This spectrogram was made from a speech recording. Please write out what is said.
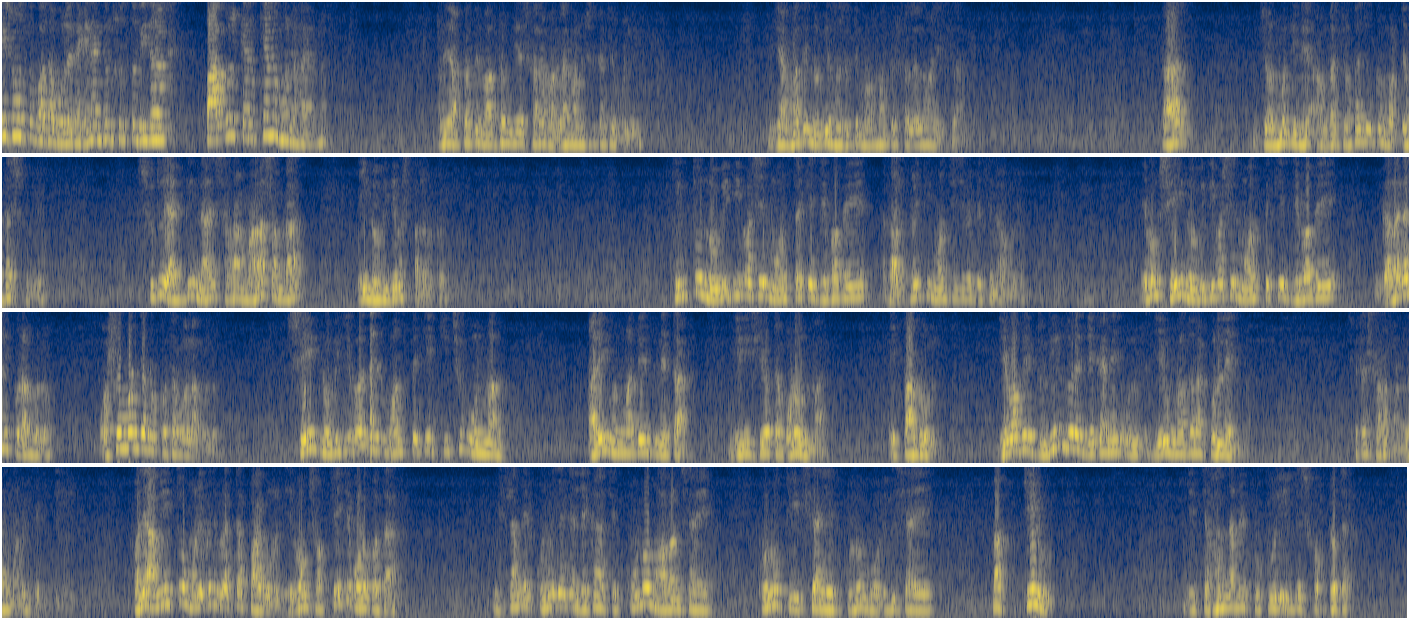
এই সমস্ত কথা বলে থাকেন। একজন সুস্থ বিধায়ক পাগল কেন কেন মনে হয় আপনার? আমি আপনাদের মাধ্যম দিয়ে সারা বাংলার মানুষের কাছে বলি যে আমাদের নবী হজরত মোহাম্মদ সাল্লাহ আল ইসলাম তার জন্মদিনে আমরা যথাযোগ্য মর্যাদার সঙ্গে শুধু একদিন নয় সারা মাস আমরা এই নবী দিবস পালন করি। কিন্তু নবী দিবসের মঞ্চটাকে যেভাবে রাজনৈতিক মঞ্চ হিসেবে বেছে নেওয়া হলো, এবং সেই নবী দিবসের মঞ্চ থেকে যেভাবে গালাগালি করা হলো, অসম্মানজনক কথা বলা হলো। সেই নবী জীবনের মঞ্চ থেকে কিছু উন্মাদ, আর এই উন্মাদের নেতা, যিনি সে একটা বড় উন্মাদ, এই পাগল, যেভাবে দুদিন ধরে যেখানে যে উন্মাদনা করলেন, সেটা সারা বাংলার মানুষ দেখেছে। ফলে আমি তো মনে করি একটা পাগল, এবং সবচেয়ে বড় কথা, ইসলামের কোনো জায়গায় লেখা আছে, কোনো মাওলান সাহেব, কোনো পীর সাহেব, কোনো মৌলভী সাহেব বা কেউ যে জাহান নামে কুকুর এই যে শব্দটা,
